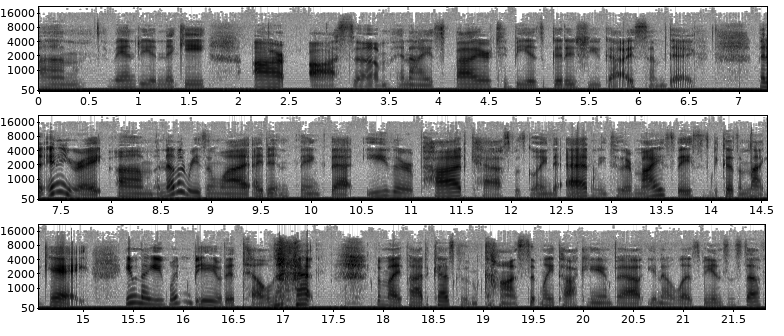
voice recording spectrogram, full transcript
um, Vanjie and Nikki, are awesome. And I aspire to be as good as you guys someday. But at any rate, um, another reason why I didn't think that either podcast was going to add me to their MySpace is because I'm not gay. Even though you wouldn't be able to tell that from my podcast because I'm constantly talking about, you know, lesbians and stuff.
